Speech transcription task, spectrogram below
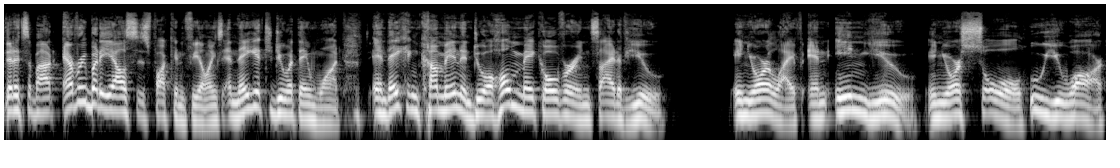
that it's about everybody else's fucking feelings and they get to do what they want and they can come in and do a home makeover inside of you in your life and in you, in your soul, who you are,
